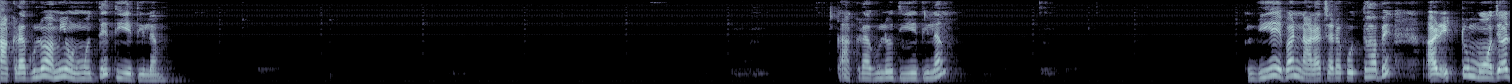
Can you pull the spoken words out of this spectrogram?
কাঁকড়াগুলো আমি ওর মধ্যে দিয়ে দিলাম। কাঁকড়াগুলো দিয়ে দিলাম। দিয়ে এবার নাড়াচাড়া করতে হবে। আর একটু মজার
